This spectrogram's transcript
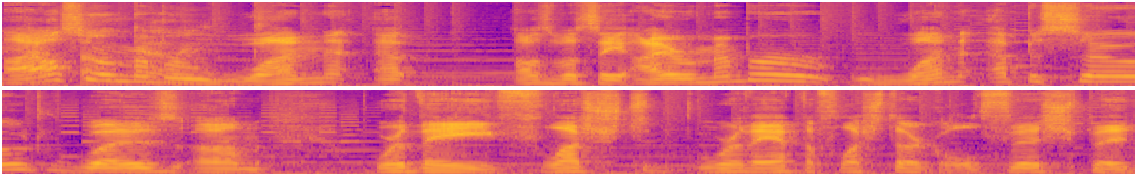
I also Tom remember Kenny. one. Ep- I was about to say I remember one episode was um where they flushed where they had to flush their goldfish, but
